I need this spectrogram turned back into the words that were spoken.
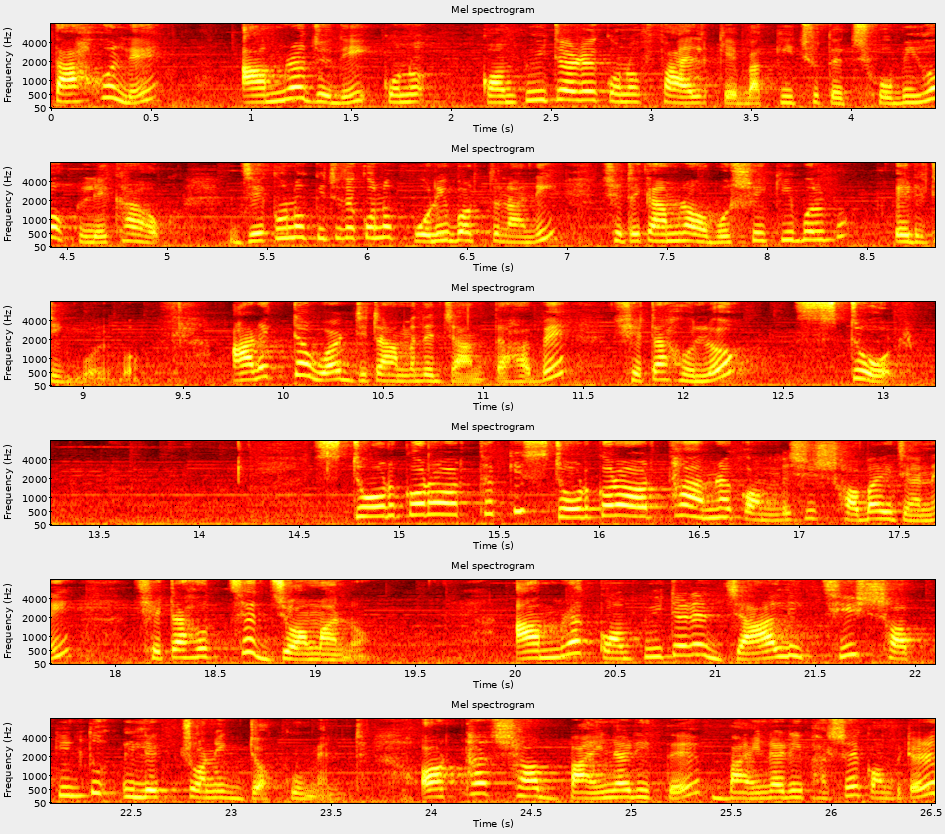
তাহলে আমরা যদি কোনো কম্পিউটারে কোনো ফাইলকে বা কিছুতে ছবি হোক, লেখা হোক, যে কোনো কিছুতে কোনো পরিবর্তন আনি, সেটাকে আমরা অবশ্যই কি বলব? এডিটিং বলব। আরেকটা ওয়ার্ড যেটা আমাদের জানতে হবে, সেটা হলো স্টোর স্টোর করা অর্থ কি? স্টোর করা অর্থ আমরা কম বেশি সবাই জানি, সেটা হচ্ছে জমানো। আমরা কম্পিউটারে যা লিখছি সব কিন্তু ইলেকট্রনিক ডকুমেন্ট অর্থাৎ সব বাইনারিতে, বাইনারি ভাষায় কম্পিউটারে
